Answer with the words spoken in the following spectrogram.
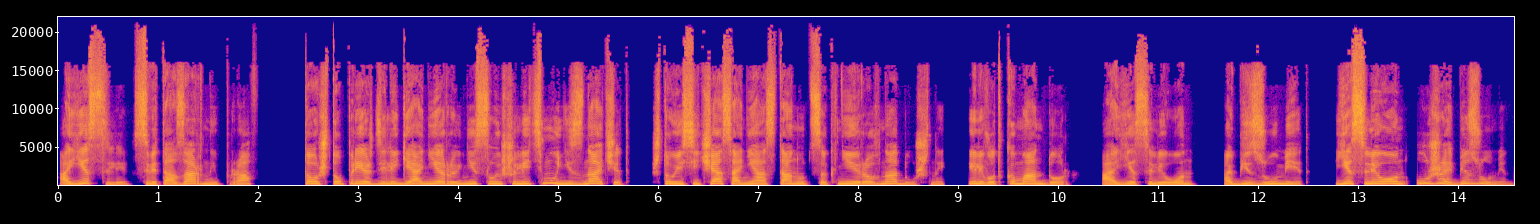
А если Светозарный прав? То, что прежде легионеры не слышали тьму, не значит, что и сейчас они останутся к ней равнодушны. Или вот командор. А если он обезумеет? Если он уже безумен?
